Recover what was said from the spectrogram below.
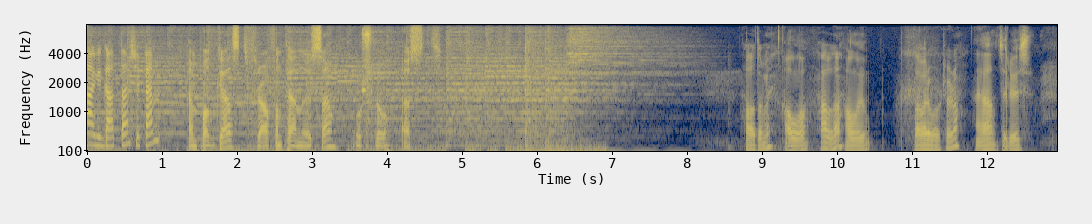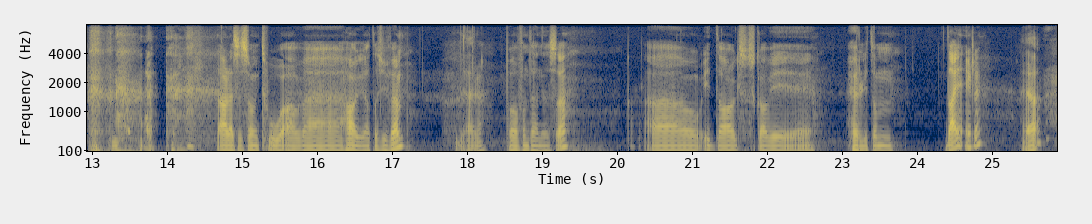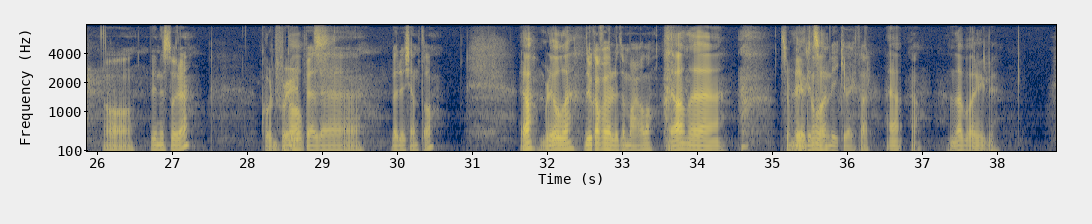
Hagegata 25. En podkast fra Fontenehuset, Oslo øst. Halla, Tommy. Hallo. Halla. Hallo, jo. Da var det vår tur, da. Ja, tydeligvis. Da er det sesong to av eh, Hagegata 25 Det er det. på Fontenehuset. Eh, og i dag så skal vi høre litt om deg, egentlig. Ja, Og din historie. kort Blir litt fortalt. bedre, bedre kjent òg. Ja, blir jo det. Du kan få høre litt om meg òg, da. Ja, det, Så blir det litt sånn likevekt her. det er bare hyggelig.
